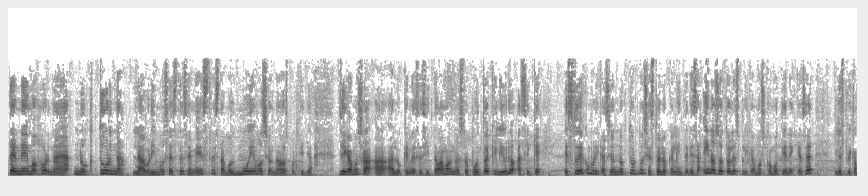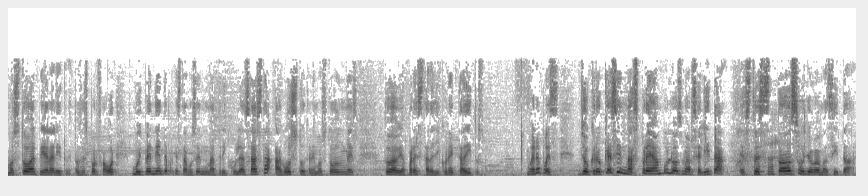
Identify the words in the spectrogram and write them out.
Tenemos jornada nocturna, la abrimos este semestre, estamos muy emocionados porque ya llegamos a, a lo que necesitábamos, nuestro punto de equilibrio, así que estudie comunicación nocturno si esto es lo que le interesa y nosotros le explicamos cómo tiene que ser y le explicamos todo al pie de la letra. Entonces, por favor, muy pendiente porque estamos en matrículas hasta agosto. Tenemos todo un mes todavía para estar allí conectaditos. Bueno, pues yo creo que sin más preámbulos, Marcelita, esto es todo suyo, mamacita.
